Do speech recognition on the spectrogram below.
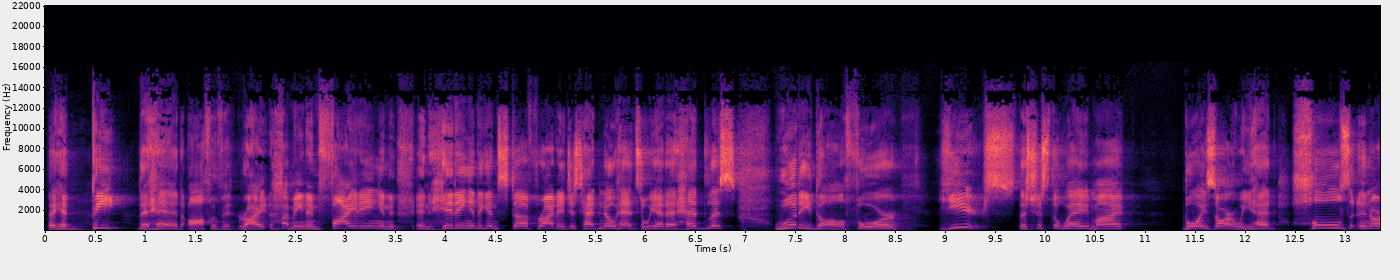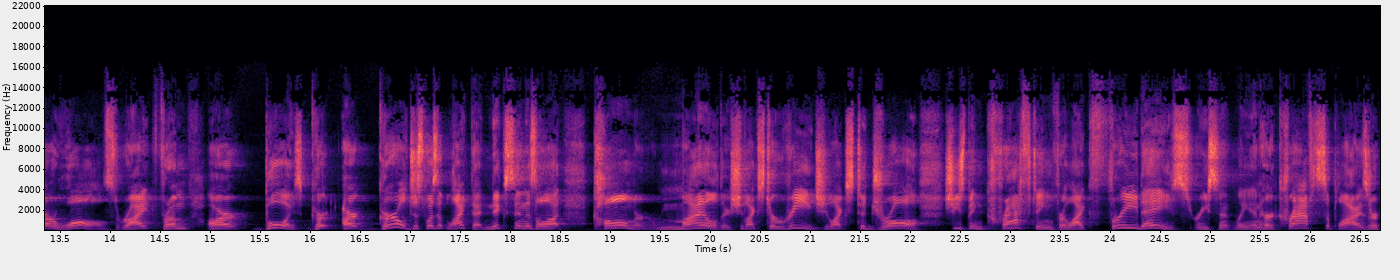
They had beat the head off of it, right? I mean, in fighting and, and hitting it against stuff, right? It just had no head. So we had a headless Woody doll for years. That's just the way my boys are. We had holes in our walls, right? From our boys. Our girl just wasn't like that. Nixon is a lot calmer, milder. She likes to read, she likes to draw. She's been crafting for like three days recently, and her craft supplies are,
